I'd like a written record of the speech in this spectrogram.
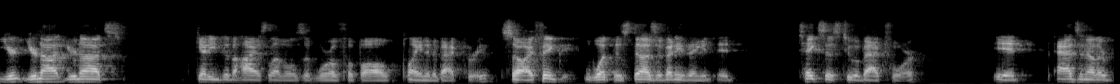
You're you're not you're not getting to the highest levels of world football playing in a back three. So I think what this does, if anything, it, it takes us to a back four. It adds another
